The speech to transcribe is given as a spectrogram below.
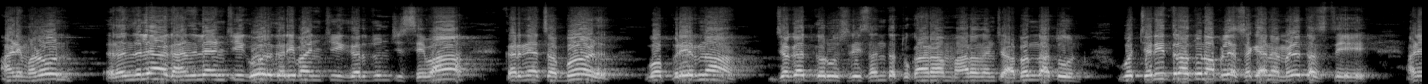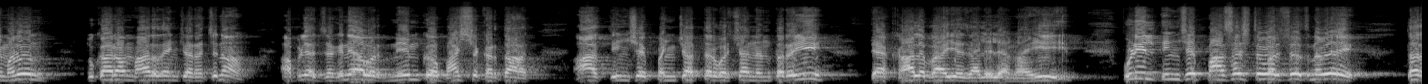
आणि म्हणून रंजल्या गांजल्यांची गोर गरिबांची गरजूंची सेवा करण्याचं बळ व प्रेरणा जगद्गुरु श्री संत तुकाराम महाराजांच्या अभंगातून व चरित्रातून आपल्या सगळ्यांना मिळत असते. आणि म्हणून तुकाराम महाराजांच्या रचना आपल्या जगण्यावर नेमकं भाष्य करतात. आज तीनशे पंच्याहत्तर वर्षानंतरही त्या कालबाह्य झालेल्या नाहीत. पुढील तीनशे पासष्ट वर्षच नव्हे तर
